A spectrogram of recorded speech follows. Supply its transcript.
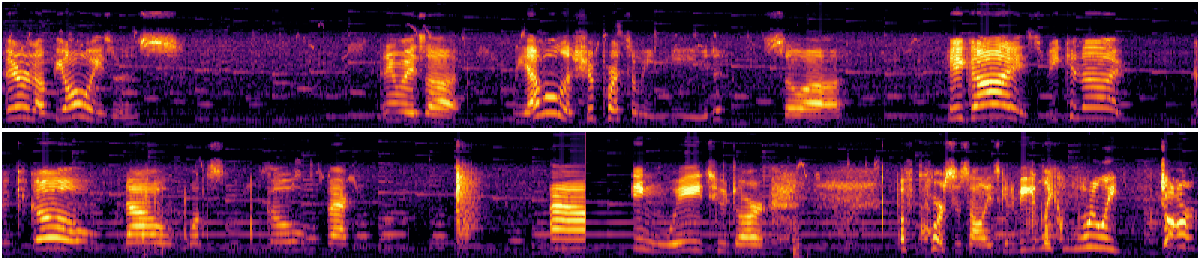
Fair enough, he always is. Anyways, uh, we have all the ship parts that we need. So, uh, hey guys, we can, uh, go now. Let's go back. Ah, it's getting way too dark. Of course, this alley's gonna be, like, really dark.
